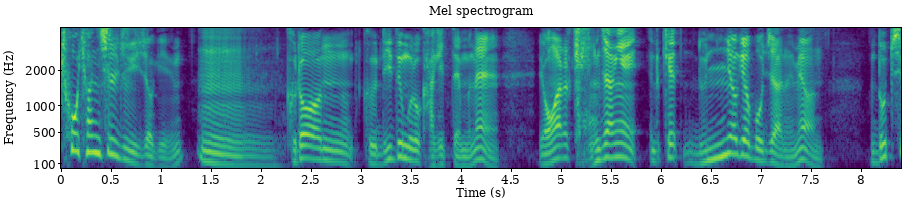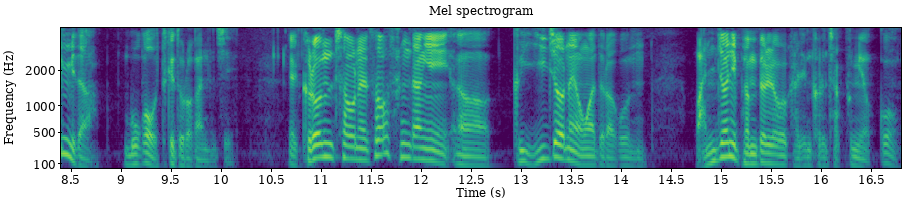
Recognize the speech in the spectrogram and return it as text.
초현실주의적인 음. 그런 그 리듬으로 가기 때문에 영화를 굉장히 이렇게 눈여겨 보지 않으면 놓칩니다. 뭐가 어떻게 돌아가는지. 네, 그런 차원에서 상당히 어 그 이전의 영화들하고는 완전히 변별력을 가진 그런 작품이었고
